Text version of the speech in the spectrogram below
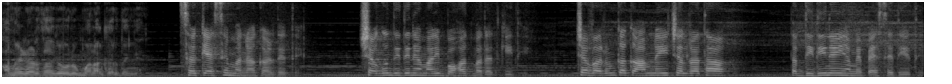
हमें डर था कि वो लोग मना कर देंगे। सर कैसे मना कर देते? शगुन दीदी ने हमारी बहुत मदद की थी। जब वरुण का काम नहीं चल रहा था तब दीदी ने ही हमें पैसे दिए थे।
